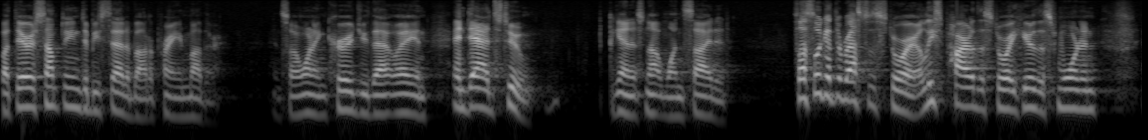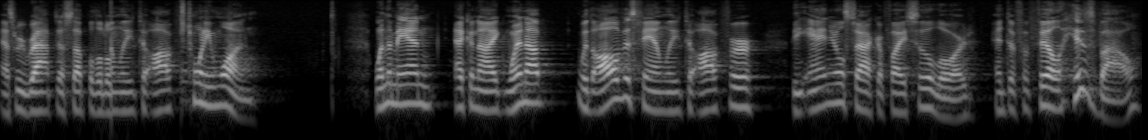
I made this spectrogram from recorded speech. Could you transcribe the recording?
But there is something to be said about a praying mother. And so I want to encourage you that way, and, and dads too. Again, it's not one sided. So let's look at the rest of the story, or at least part of the story here this morning as we wrap this up a little to off 21 when the man Elkanah went up with all of his family to offer the annual sacrifice to the Lord and to fulfill his vow.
